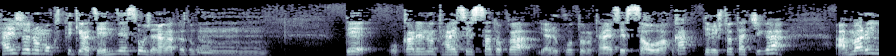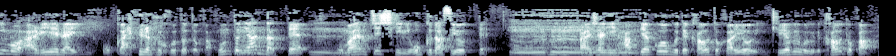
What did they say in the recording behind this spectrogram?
最初の目的は全然そうじゃなかったと思う。うんうんうん。で、お金の大切さとか、やることの大切さを分かってる人たちが、あまりにもありえないお金のこととか、本当にあんだって、うん。お前の知識に億出すよって、うん。会社に800億で買うとか、よ900億で買うとか、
